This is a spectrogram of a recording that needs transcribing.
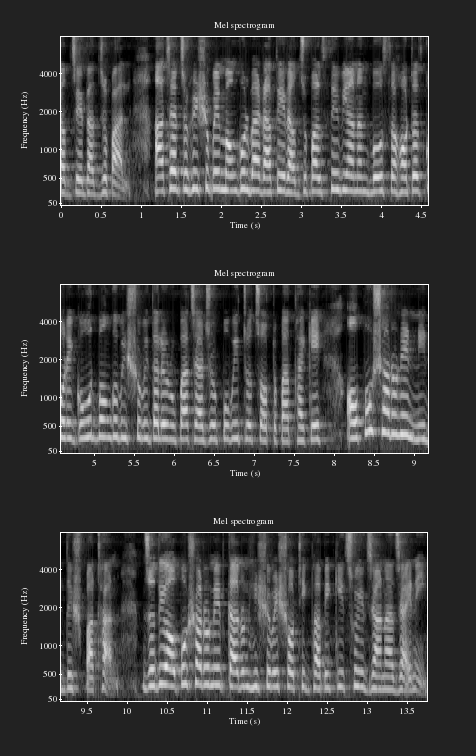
রাজ্যের রাজ্যপাল। আচার্য হিসেবে মঙ্গলবার রাতে রাজ্যপাল সিভি আনন্দ বোস হঠাৎ করে গৌরবঙ্গ বিশ্ববিদ্যালয়ের উপাচার্য পবিত্র চট্টোপাধ্যায়কে অপসারণের নির্দেশ পাঠান। যদিও অপসারণের কারণ হিসেবে সঠিকভাবে কিছুই জানা যায়নি।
